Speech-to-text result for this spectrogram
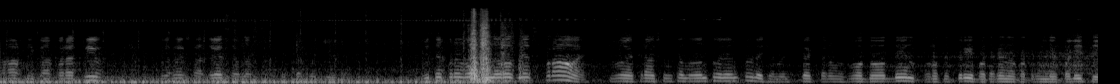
гаражний кооператив, ближайша адреса у нас ця будівля. Буде проведено розгляд справи мною Кравченком Анатолієм Анатолійовичем, інспектором взводу 1, роти 3 батальйону патрульної поліції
